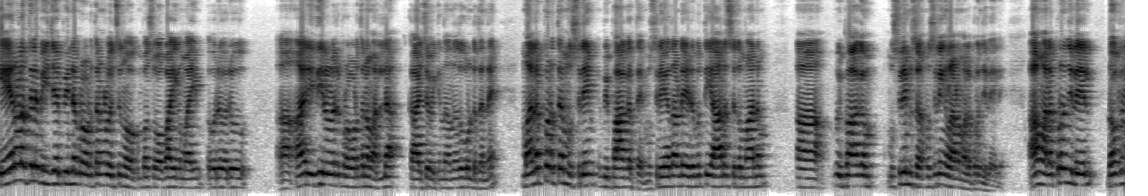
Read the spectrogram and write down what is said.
കേരളത്തിലെ ബി ജെ പിന്റെ പ്രവർത്തനങ്ങൾ വെച്ച് നോക്കുമ്പോൾ സ്വാഭാവികമായും ഒരു ഒരു ആ, രീതിയിലുള്ള ഒരു പ്രവർത്തനമല്ല കാഴ്ചവെക്കുന്നത്. എന്നതുകൊണ്ട് തന്നെ മലപ്പുറത്തെ മുസ്ലിം വിഭാഗത്തെ മുസ്ലിം ഏതാണ്ട് എഴുപത്തി ആറ് ശതമാനം വിഭാഗം മുസ്ലിംസ് മുസ്ലിങ്ങളാണ് മലപ്പുറം ജില്ലയിൽ ആ മലപ്പുറം ജില്ലയിൽ ഡോക്ടർ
